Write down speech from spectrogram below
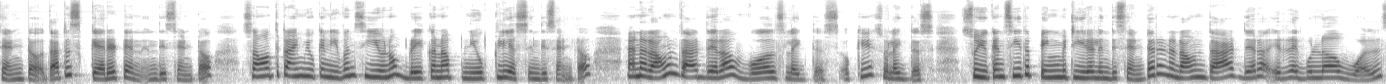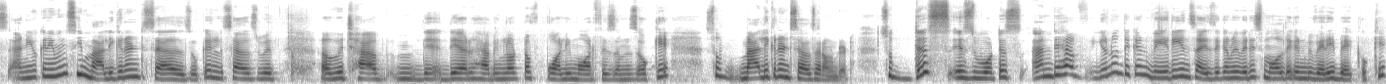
center that is keratin in the center. Some of the time you can even see you know broken up nucleus in the center and around that there are whorls like this okay so like this. So you can see the pink material in the center and around that there are irregular whorls and you can even see malignant cells okay cells with uh, which have mm, they, they are having lot of polymorphisms okay. So malignant cells around it. So this is what is and they have you know they can vary in size they can be very small they can be very big okay.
